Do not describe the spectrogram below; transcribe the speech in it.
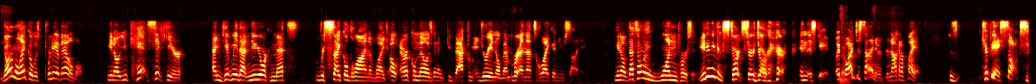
Yarmolenko was pretty available. You know, you can't sit here and give me that New York Mets recycled line of like, oh, Erik Lamela is going to be back from injury in November, and that's like a new signing. You know, that's only one person. You didn't even start Serge Aurier in this game. Like, No. why'd you sign him if you're not going to play him? Because Trippier sucks.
